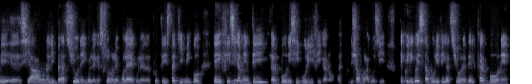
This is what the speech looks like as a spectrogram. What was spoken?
eh, si ha una liberazione di quelle che sono le molecole dal punto di vista chimico e fisicamente i carboni si purificano, ecco, diciamola così. E quindi questa purificazione del carbone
